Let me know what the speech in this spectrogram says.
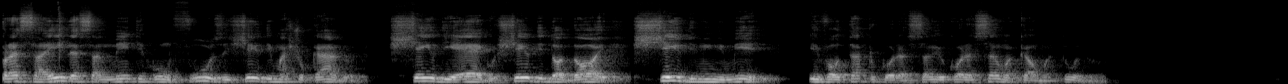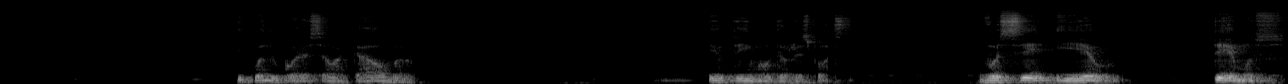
para sair dessa mente confusa e cheio de machucado, cheio de ego, cheio de dodói, cheio de mimimi, e voltar para o coração, e o coração acalma tudo. E quando o coração acalma, eu tenho uma outra resposta. Você e eu temos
